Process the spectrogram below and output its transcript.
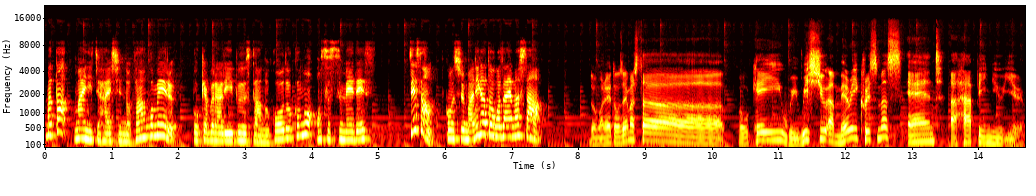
また、毎日配信の単語メール、ボキャブラリーブースターの購読もおすすめです。J さん、今週もありがとうございました。どうもありがとうございました。Okay, we wish you a Merry Christmas and a Happy New Year.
